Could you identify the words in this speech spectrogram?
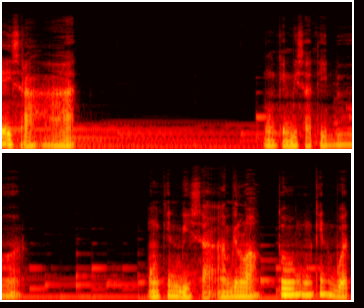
ya istirahat mungkin bisa tidur mungkin bisa ambil waktu mungkin buat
